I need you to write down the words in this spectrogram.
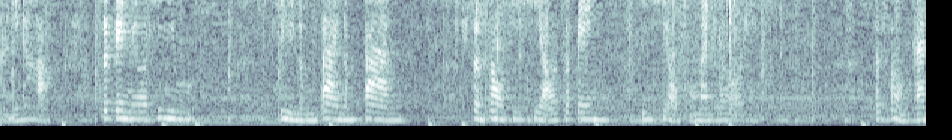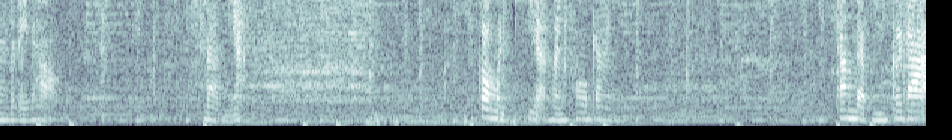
บนี้นะคะ จะเป็นเนื้อครีม สีน้ำตาลน้ำตาล ส่วนซองสีเขียวจะเป็นสีเขียวของมันเลยผสมกันไปเลยนะคะแบบนี้แล้วก็มาเขี่ยมันเข้ากันทำแบบนี้ก็ได้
